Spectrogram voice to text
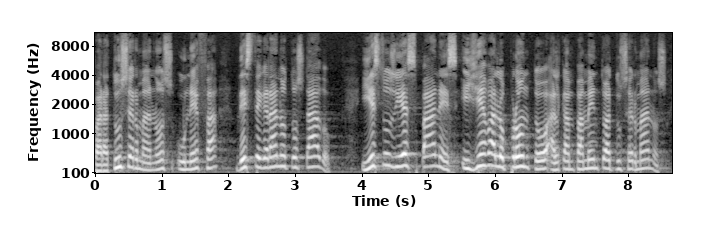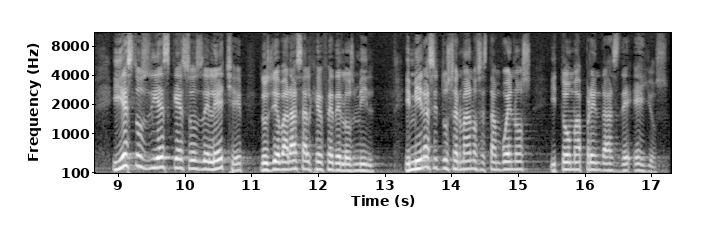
para tus hermanos un efa de este grano tostado y estos diez panes y llévalo pronto al campamento a tus hermanos y estos diez quesos de leche los llevarás al jefe de los mil y mira si tus hermanos están buenos y toma prendas de ellos.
